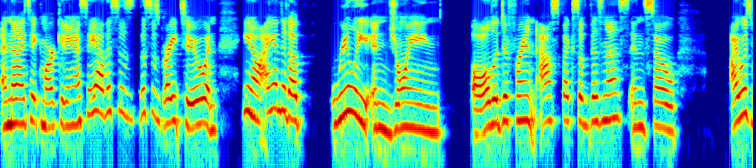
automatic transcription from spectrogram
And then I take marketing. I say, yeah, this is this is great too. And you know, I ended up really enjoying all the different aspects of business. And so I was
